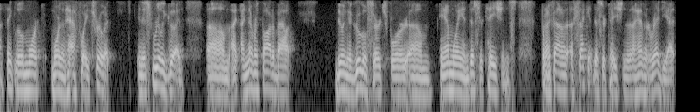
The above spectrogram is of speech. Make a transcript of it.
I think a little more more than halfway through it, and it's really good. Um, I, I never thought about doing a Google search for um, Amway and dissertations, but I found a, second dissertation that I haven't read yet,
